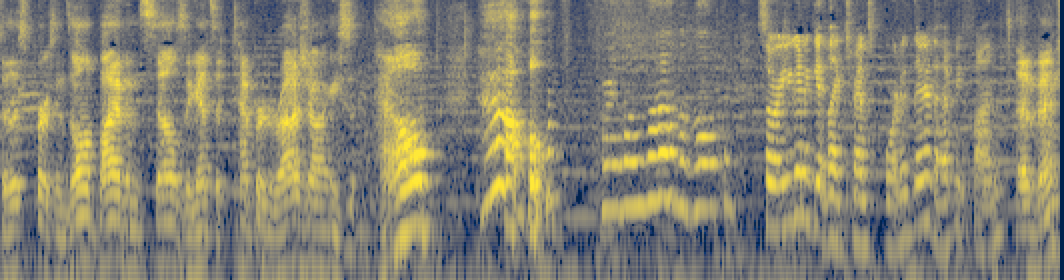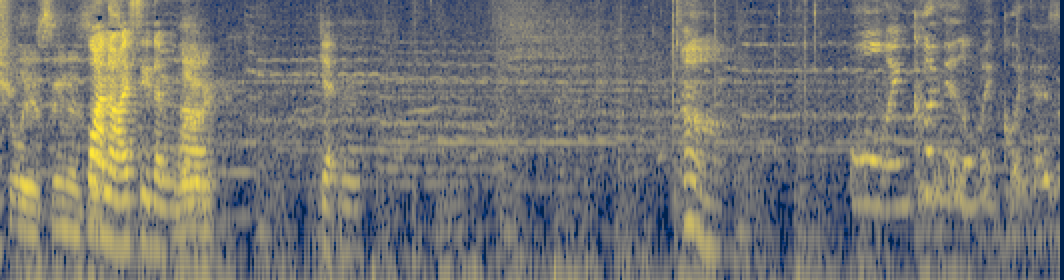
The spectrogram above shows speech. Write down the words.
So this person's all by themselves against a tempered Rajang. He's help, help. For the love of all things. So are you gonna get like transported there? That'd be fun. Eventually, as soon as Well, no, I see them uh, getting. oh my goodness! Oh my goodness!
